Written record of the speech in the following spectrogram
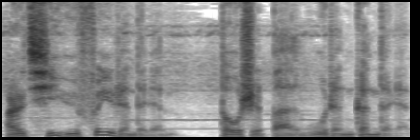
而其余非人的人都是本无人根的人。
